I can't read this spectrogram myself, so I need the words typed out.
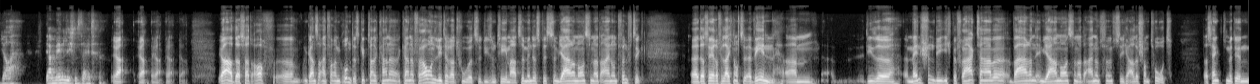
ja, der männlichen Seite. Ja, ja, ja, ja, ja. Ja, das hat auch äh, einen ganz einfachen Grund. Es gibt halt keine, keine Frauenliteratur zu diesem Thema, zumindest bis zum Jahre 1951. Äh, das wäre vielleicht noch zu erwähnen. Ähm, diese Menschen, die ich befragt habe, waren im Jahr 1951 alle schon tot. Das hängt mit, den,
